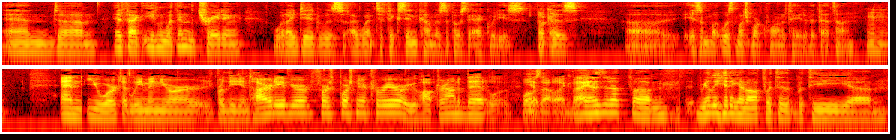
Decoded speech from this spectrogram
and um, in fact, even within the trading, what I did was I went to fixed income as opposed to equities Okay. because uh, it was much more quantitative at that time. hmm And you worked at Lehman your for the entirety of your first portion of your career, or you hopped around a bit? What was that like? I ended up um, really hitting it off with the with the um,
